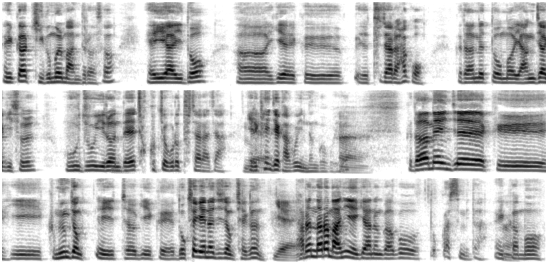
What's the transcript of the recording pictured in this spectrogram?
그러니까 기금을 만들어서 AI도 어 이게 그 투자를 하고 그다음에 또 뭐 양자 기술 우주 이런 데 적극적으로 투자를 하자. 이렇게 예. 이제 가고 있는 거고요. 어. 그 다음에 이제 그 이 금융정 이 저기 그 녹색 에너지 정책은 예. 다른 나라 많이 얘기하는 거하고 똑같습니다. 그러니까 어. 뭐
